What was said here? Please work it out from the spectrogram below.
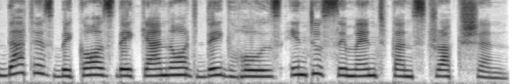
That is because they cannot dig holes into cement construction.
